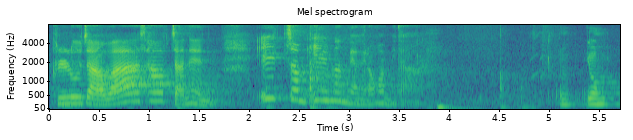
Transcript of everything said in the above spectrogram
근로자와 사업자는 1.1만 명이라고 합니다. 음, 영,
